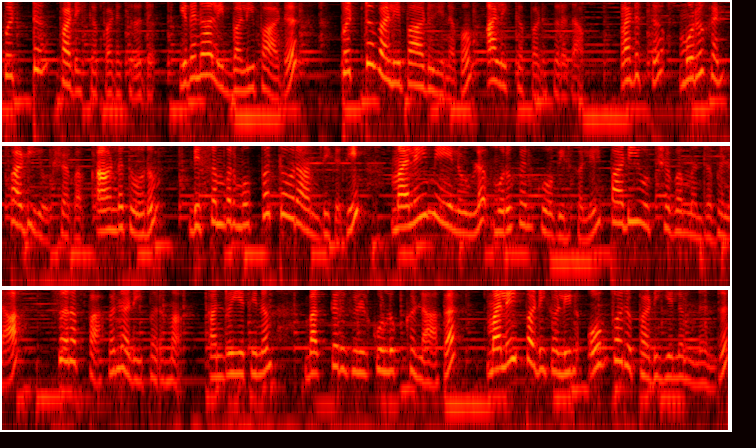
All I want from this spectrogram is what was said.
பிட்டு படைக்கப்படுகிறது. இதனால் இவ்வழிபாடு பிட்டு வழிபாடு எனவும் அழைக்கப்படுகிறதாம். அடுத்து முருகன் படியுற்சவம். ஆண்டுதோறும் டிசம்பர் முப்பத்தோராம் திகதி மலை மேலுள்ள முருகன் கோவில்களில் படியுற்சவம் என்ற விழா சிறப்பாக நடைபெறுமா? அன்றைய தினம் பக்தர்கள் குழுக்களாக மலைப்படிகளின் ஒவ்வொரு படியிலும் நின்று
